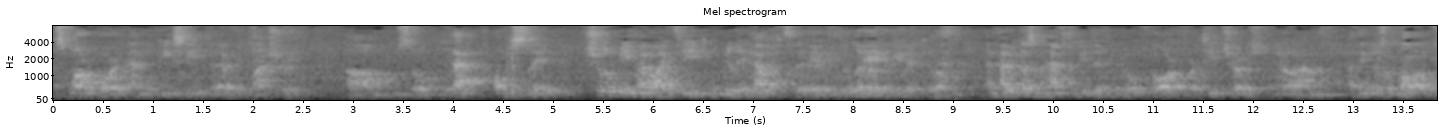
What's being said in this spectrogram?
a smart board and a PC to every classroom. Um, so that obviously showed me how IT can really help to deliver the curriculum and how it doesn't have to be difficult for, for teachers. You know, um, I think there's a lot of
